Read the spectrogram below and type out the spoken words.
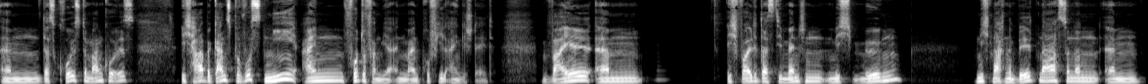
ähm, das größte Manko ist, ich habe ganz bewusst nie ein Foto von mir in mein Profil eingestellt, weil ähm, ich wollte, dass die Menschen mich mögen, nicht nach einem Bild nach, sondern ähm,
